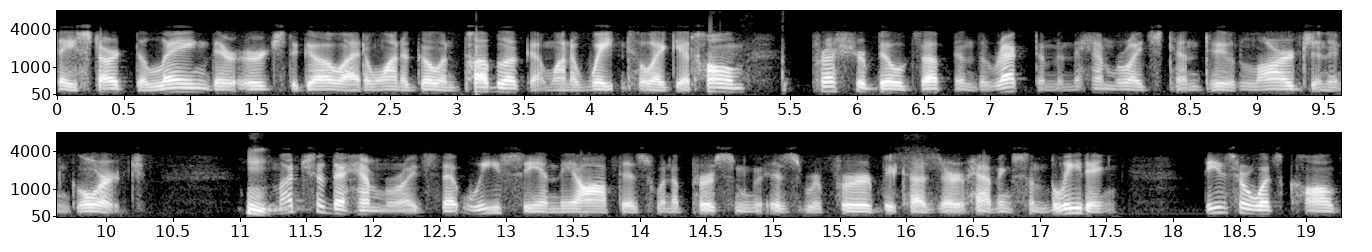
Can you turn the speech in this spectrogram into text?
they start delaying their urge to go, I don't want to go in public, I want to wait until I get home, pressure builds up in the rectum and the hemorrhoids tend to enlarge and engorge. Hmm. Much of the hemorrhoids that we see in the office when a person is referred because they're having some bleeding, these are what's called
